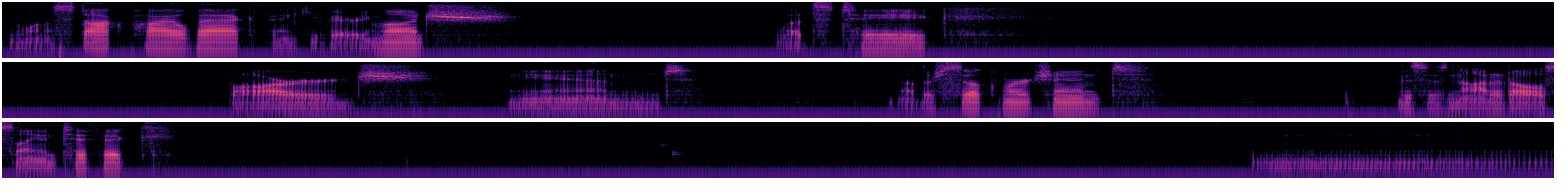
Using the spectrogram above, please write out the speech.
we want to stockpile back. Thank you very much. Let's take barge and another silk merchant. This is not at all scientific. Mm,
